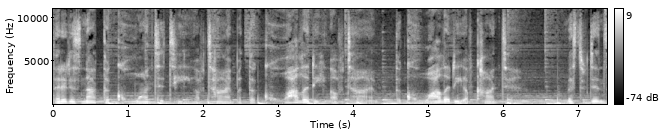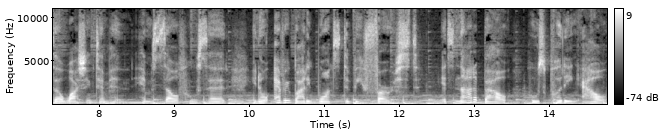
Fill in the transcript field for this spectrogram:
that it is not the quantity of time, but the quality of time, the quality of content. Mr. Denzel Washington himself, who said, You know, everybody wants to be first. It's not about who's putting out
